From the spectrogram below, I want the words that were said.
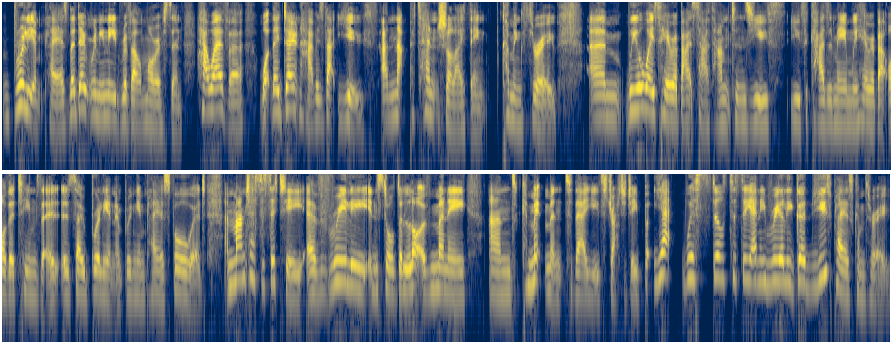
brilliant players. They don't really need Ravel Morrison. However, what they don't have is that youth and that potential, I think, coming through. Um, we always hear about Southampton's youth youth academy, and we hear about other teams that are, are so brilliant at bringing players forward. And Manchester City have really installed a lot of money and commitment to their youth strategy, but yet we're still to see any really good youth players come through.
